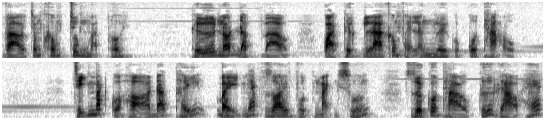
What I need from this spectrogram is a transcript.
vào trong không trung mà thôi. Thứ nó đập vào quả thực là không phải là người của cô Thảo. Chính mắt của họ đã thấy bảy nhát roi vụt mạnh xuống, rồi cô Thảo cứ gào hét,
